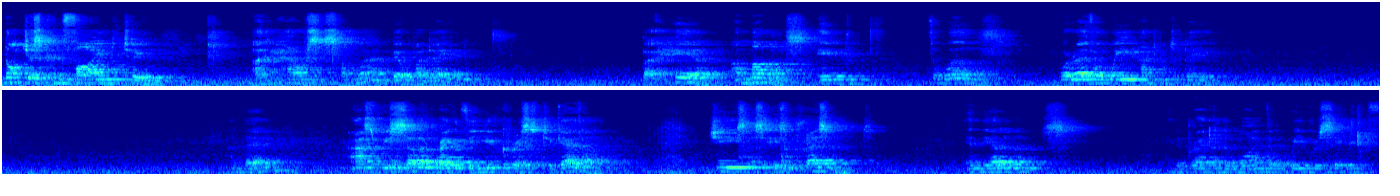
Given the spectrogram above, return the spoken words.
not just confined to a house somewhere built by David, but here among us in the world, wherever we happen to be. And then, as we celebrate the Eucharist together, Jesus is present in the elements, in the bread and the wine that we receive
